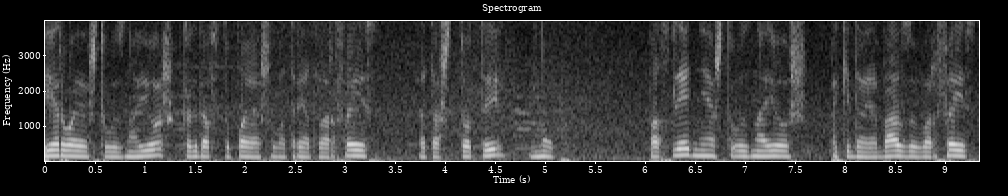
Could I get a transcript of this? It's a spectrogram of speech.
Первое, что узнаешь, когда вступаешь в отряд Warface, это что ты нуб. Последнее, что узнаешь, покидая базу Warface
